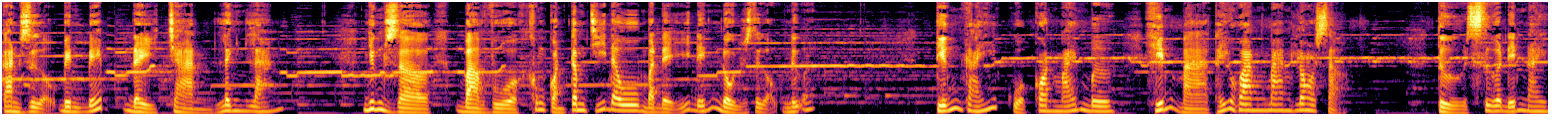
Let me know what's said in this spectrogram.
Can rượu bên bếp đầy tràn lênh láng. Nhưng giờ bà vùa không còn tâm trí đâu mà để ý đến nồi rượu nữa. Tiếng gáy của con mái mơ khiến bà thấy hoang mang lo sợ. Từ xưa đến nay,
